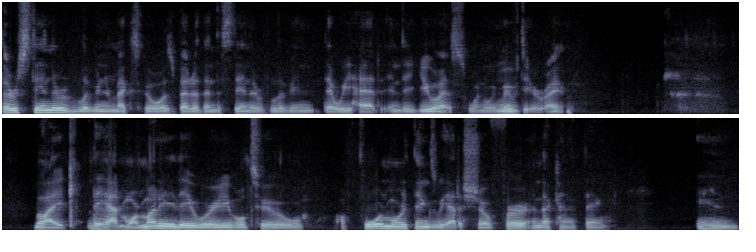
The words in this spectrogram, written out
their standard of living in Mexico was better than the standard of living that we had in the US when we moved here, right? Like they had more money, they were able to afford more things, we had a chauffeur and that kind of thing. And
